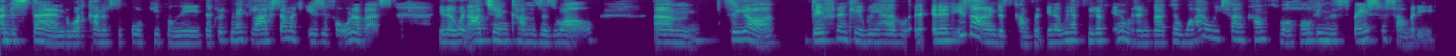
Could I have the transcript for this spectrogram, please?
understand what kind of support people need that would make life so much easier for all of us. You know when our turn comes as well. Um so yeah definitely we have and it is our own discomfort. You know we have to look inward and go okay why are we so uncomfortable holding this space for somebody?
